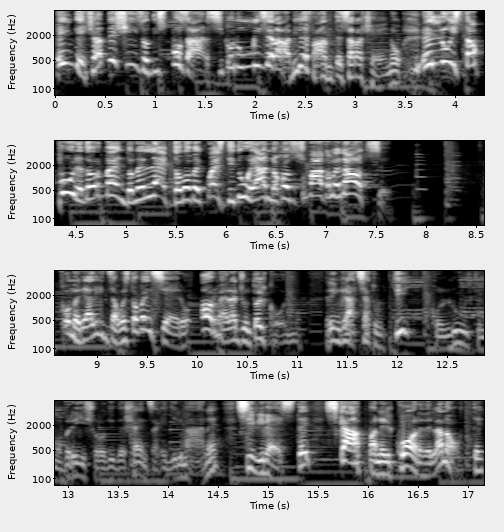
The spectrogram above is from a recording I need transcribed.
e invece ha deciso di sposarsi con un miserabile fante saraceno. E lui sta pure dormendo nel letto dove questi due hanno consumato le nozze. Come realizza questo pensiero, ha ormai raggiunto il colmo. Ringrazia tutti, con l'ultimo briciolo di decenza che gli rimane, si riveste, scappa nel cuore della notte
